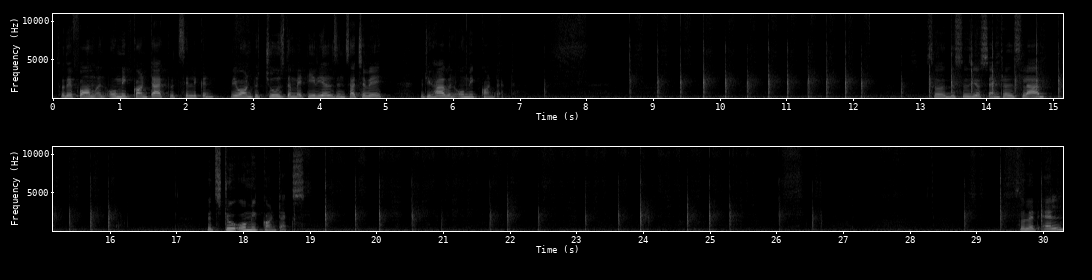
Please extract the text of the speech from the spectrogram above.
So, they form an ohmic contact with silicon we want to choose the materials in such a way that you have an ohmic contact. So, this is your central slab with two ohmic contacts. So, let L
